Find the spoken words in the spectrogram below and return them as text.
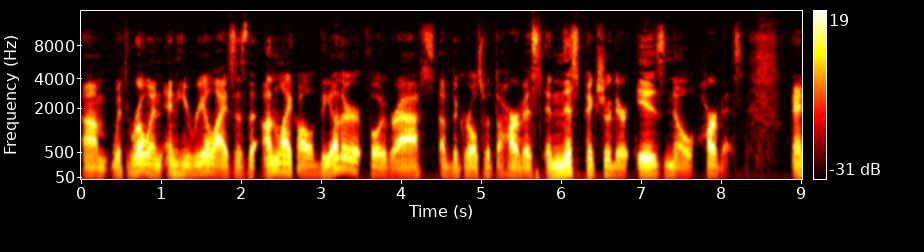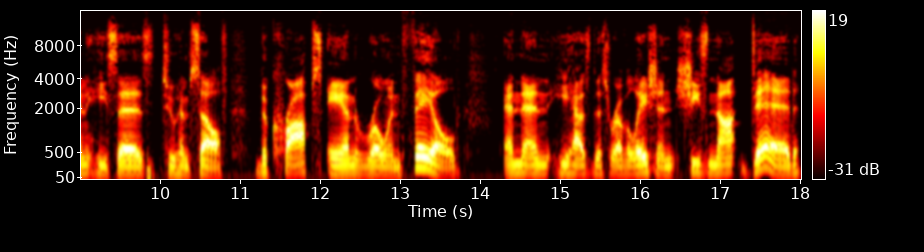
um, with Rowan, and he realizes that unlike all of the other photographs of the girls with the harvest, in this picture there is no harvest. And he says to himself, "The crops and Rowan failed." And then he has this revelation: she's not dead,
